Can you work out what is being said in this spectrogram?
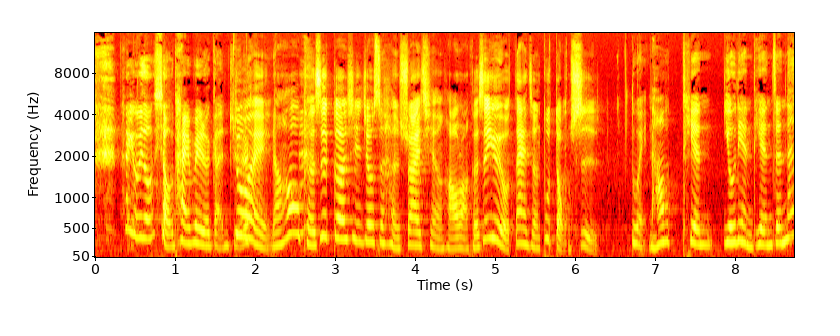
他有一种小太妹的感觉。对，然后可是个性就是很帅气、很豪朗，可是又有带着不懂事。对，然后天有点天真，但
